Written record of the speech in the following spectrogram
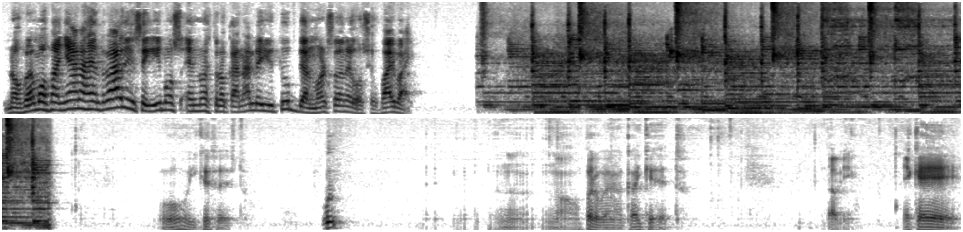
nos vemos mañana en radio y seguimos en nuestro canal de YouTube de Almuerzo de Negocios. Bye bye. ¿Qué es esto? No, pero bueno, acá hay que es esto. Está bien. Es que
